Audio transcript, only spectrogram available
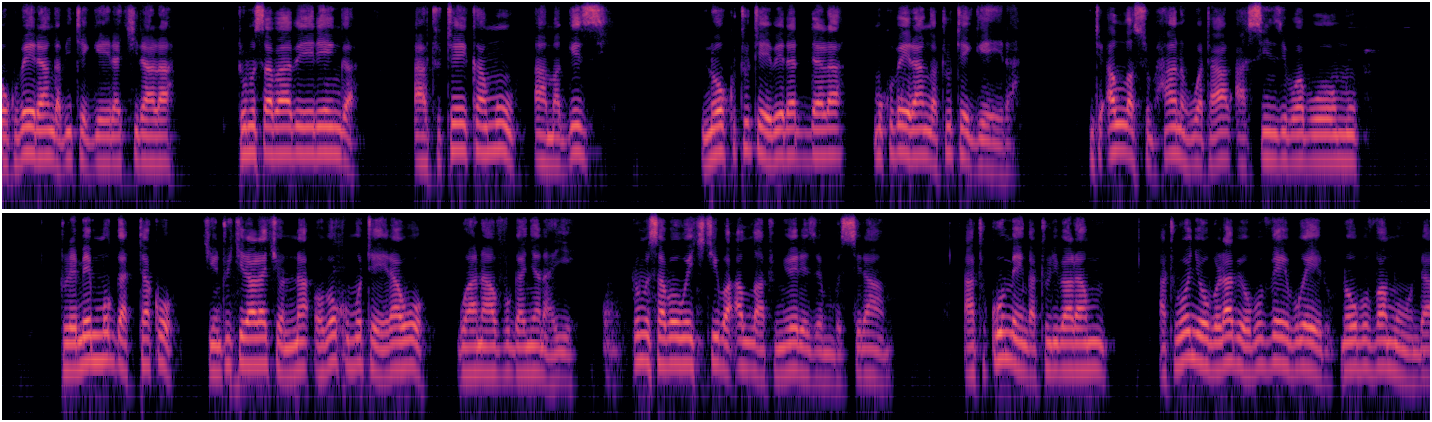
okubeera nga bitegeera kirala. Tumusaba abeerenga atuteekamu amagezi n'okututeebera ddala mu kubeera nga tutegeera nti allah subhanahu wataala asinzibwa bw'omu tuleme mugattako kintu kirala kyonna oba okumuteerawo gw'anaavuganya naye. Tumusaba ow'ekitiibwa allah atunywereze mu busiraamu atukuume nga tuli balamu atuwonye obulabe obuva ebweru n'obuva munda.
